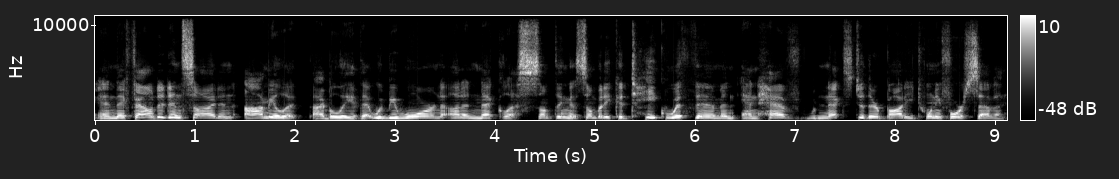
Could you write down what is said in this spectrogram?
and they found it inside an amulet, I believe, that would be worn on a necklace, something that somebody could take with them and, and have next to their body 24 7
